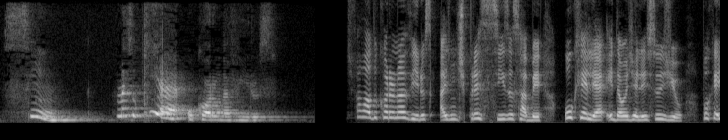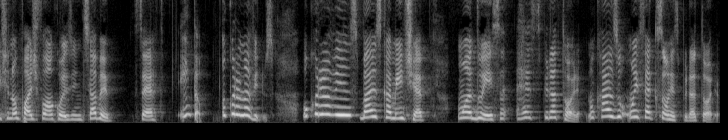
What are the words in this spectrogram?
Sim, mas o que é o coronavírus? De falar do coronavírus, a gente precisa saber o que ele é e de onde ele surgiu, porque a gente não pode falar uma coisa sem a gente saber, certo? Então, o coronavírus. O coronavírus basicamente é uma doença respiratória, no caso, uma infecção respiratória,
